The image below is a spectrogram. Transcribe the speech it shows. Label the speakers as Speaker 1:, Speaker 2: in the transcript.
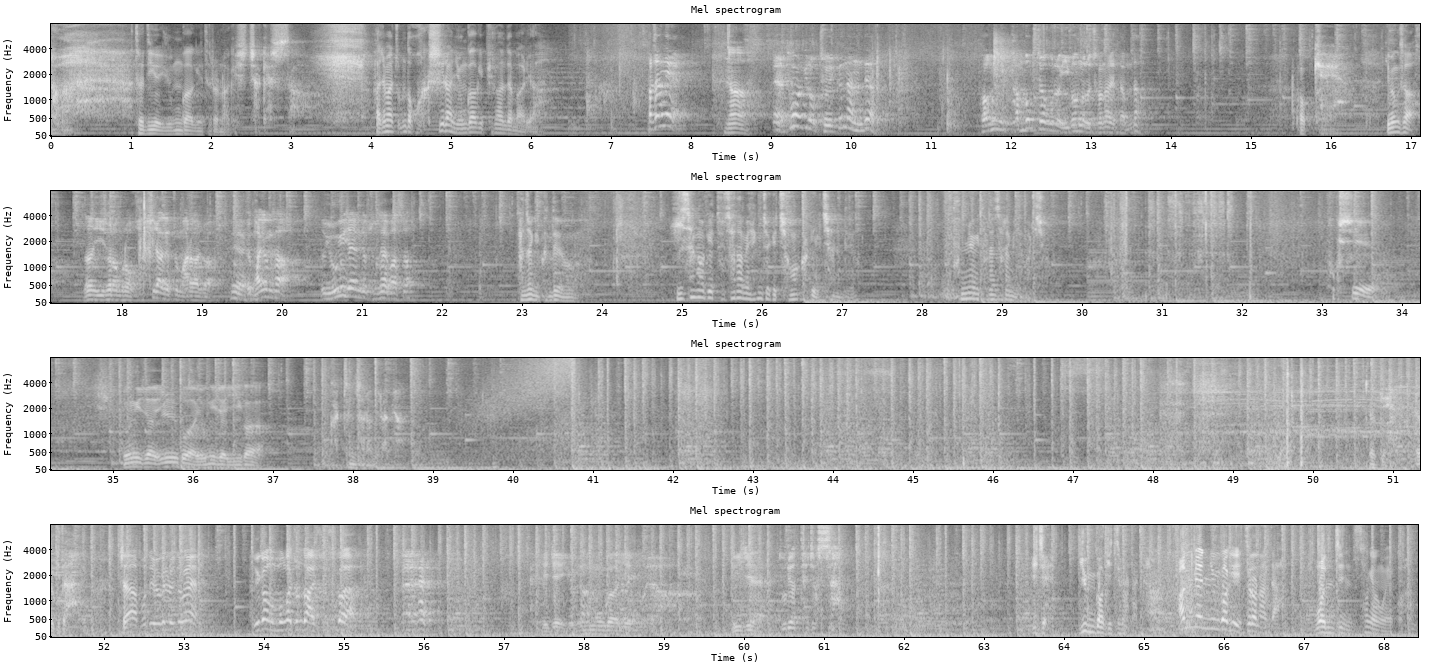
Speaker 1: 좋아. 드디어 윤곽이 드러나기 시작했어. 하지만 좀 더 확실한 윤곽이 필요한데 말이야.
Speaker 2: 과장님,
Speaker 1: 아,
Speaker 2: 네, 통화 기록 조회 끝났는데요. 범인이 반복적으로 이번으로 전화했답니다.
Speaker 1: 오케이. 김영사, 넌이 사람으로 확실하게 좀 알아가줘봐. 네. 박 형사, 너 용의자 행적 조사해봤어?
Speaker 3: 반장님 근데요 이상하게 두 사람의 행적이 정확하게 일치하는데요 분명히 다른 사람인데 말이죠
Speaker 1: 혹시 용의자 1과 용의자 2가 같은 사람이라면? 여기, 여기다. 자, 모두 여기로 이동해. 여기 가면 뭔가 좀 더 알 수 있을 거야. 이제 윤곽이 보여. 이제 뚜렷해졌어.
Speaker 4: 이제 윤곽이 드러난다. 안면 윤곽이 드러난다. 원진 성형외과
